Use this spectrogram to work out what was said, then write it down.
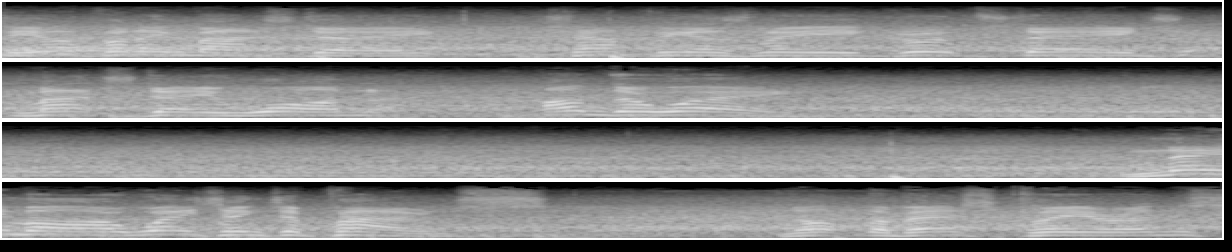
the opening match day. Champions League group stage, match day one, underway. Neymar waiting to pounce. Not the best clearance.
